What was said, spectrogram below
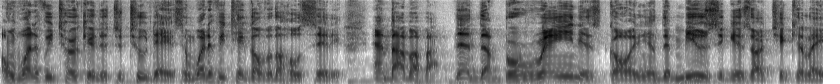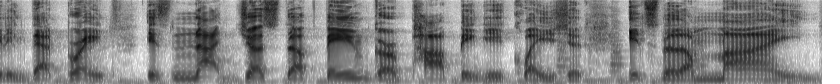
And what if we turn it into two days? And what if we take over the whole city? And blah, blah, blah. And the brain is going, and the music is articulating that brain. It's not just the finger popping equation, it's the mind.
